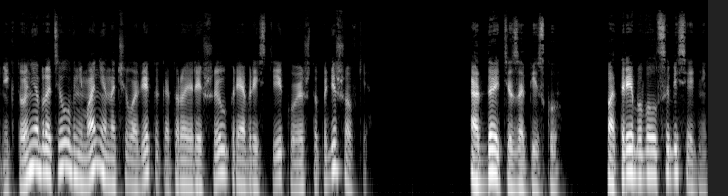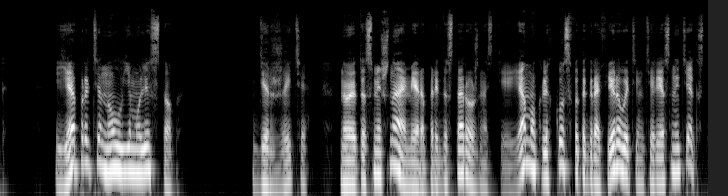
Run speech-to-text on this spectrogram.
Никто не обратил внимания на человека, который решил приобрести кое-что по дешевке. «Отдайте записку», — потребовал собеседник. Я протянул ему листок. «Держите. Но это смешная мера предосторожности. Я мог легко сфотографировать интересный текст.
